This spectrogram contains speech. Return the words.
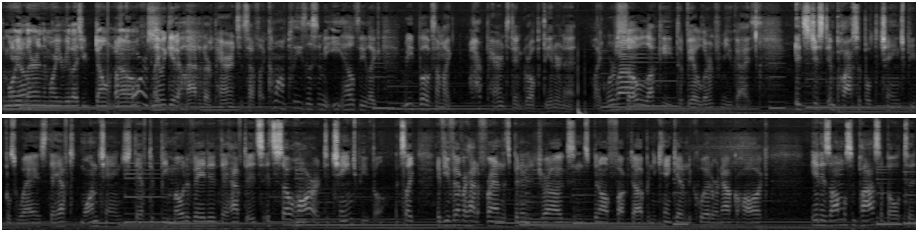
The more you, know? learn, the more you realize you don't know. Of course. And then Like, we get mad at our parents and stuff like, come on, please listen to me, eat healthy, like read books. I'm like, our parents didn't grow up with the internet. Like we're Wow. so lucky to be able to learn from you guys. it's just impossible to change people's ways. They have to want to change. They have to be motivated. They have to. It's it's so hard to change people. It's like if you've ever had a friend that's been into drugs and it's been all fucked up, and you can't get them to quit, or an alcoholic. It is almost impossible to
